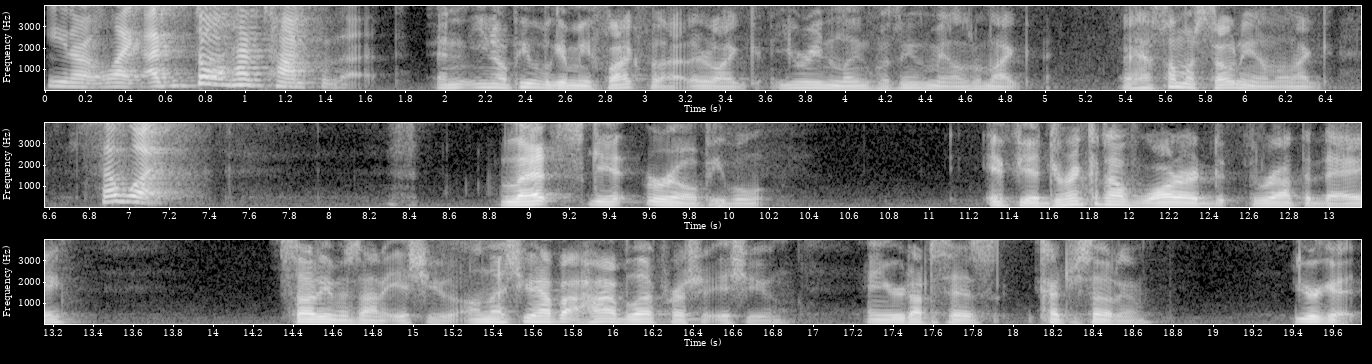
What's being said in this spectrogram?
you know, like I just don't have time for that. And you know, people give me flack for that. They're like, "You're eating lean cuisine meals." I'm like, "It has so much sodium." I'm like, So what? "Let's get real, people. If you drink enough water throughout the day, sodium is not an issue. Unless you have a high blood pressure issue, and your doctor says cut your sodium, you're good."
